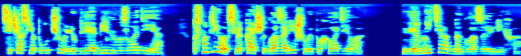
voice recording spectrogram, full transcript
сейчас я получу любвеобильного злодея. Посмотрела в сверкающие глаза Лешего и похолодела. Верните одноглазое лихо.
